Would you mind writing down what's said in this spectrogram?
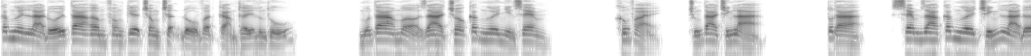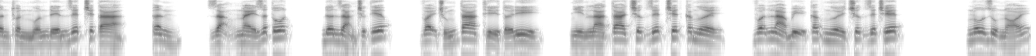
Các ngươi là đối ta âm phong kia trong trận đồ vật cảm thấy hứng thú. Muốn ta mở ra cho các ngươi nhìn xem. Không phải, chúng ta chính là. Tốt ta, xem ra các ngươi chính là đơn thuần muốn đến giết chết ta, ân, dạng này rất tốt, đơn giản trực tiếp, vậy chúng ta thì tới đi, nhìn là ta trước giết chết các ngươi, vẫn là bị các ngươi trước giết chết. Ngô Dụng nói,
